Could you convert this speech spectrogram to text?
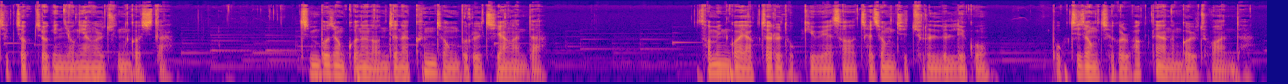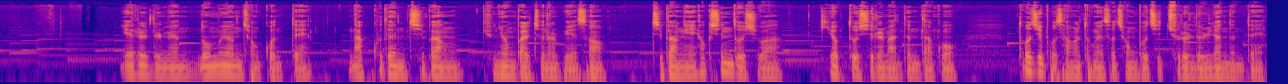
직접적인 영향을 준 것이다. 진보 정권은 언제나 큰 정부를 지향한다. 서민과 약자를 돕기 위해서 재정 지출을 늘리고 복지 정책을 확대하는 걸 좋아한다. 예를 들면 노무현 정권 때 낙후된 지방 균형 발전을 위해서 지방의 혁신 도시와 기업 도시를 만든다고 토지 보상을 통해서 정부 지출을 늘렸는데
